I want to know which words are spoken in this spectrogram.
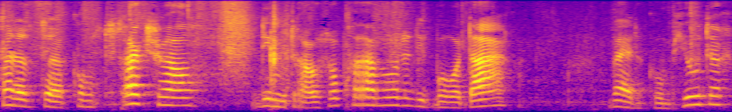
Maar dat uh, komt straks wel. Die moet trouwens opgeruimd worden. Die behoort daar. Bij de computer.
